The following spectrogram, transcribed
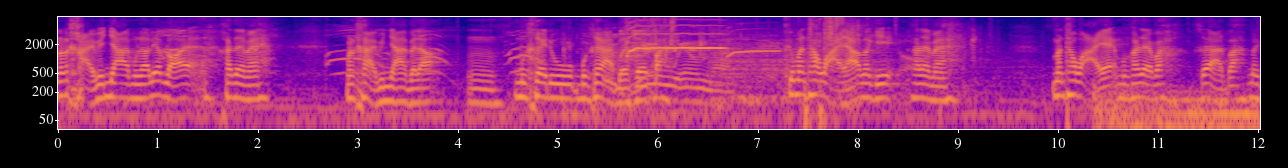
มันขายวิญญาณมึงแล้วเรียบร้อย เข้าใจไหมมันขายวิญญาณไปแล้ว อืมมึงเคยดูมึงเคยอ่านเบอร์เซิร์กปะคือมันถวายแล้วเมื่อกี้เข้าใจไหมมันถวายอะมึงเข้าใจปะเคยอ่านปะมัน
